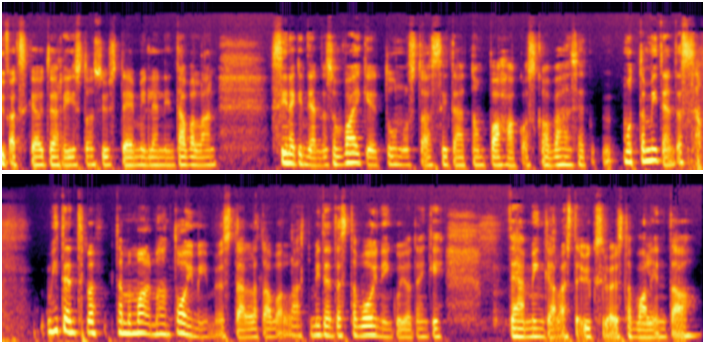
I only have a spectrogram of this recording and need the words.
hyväksikäytön ja riiston systeemille, niin tavallaan siinäkin tilanteessa on vaikea tunnustaa sitä, että on paha, koska on vähän se, että mutta miten tässä, miten tämä, tämä maailmahan toimii myös tällä tavalla, että miten tästä voi niin kuin jotenkin tehdä minkäänlaista yksilöllistä valintaa,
